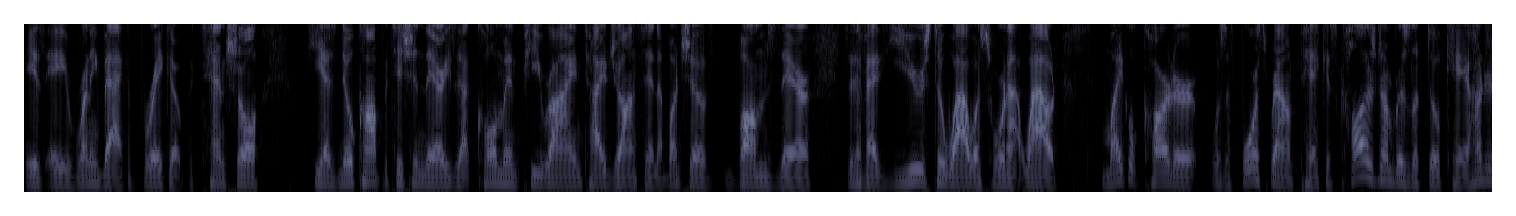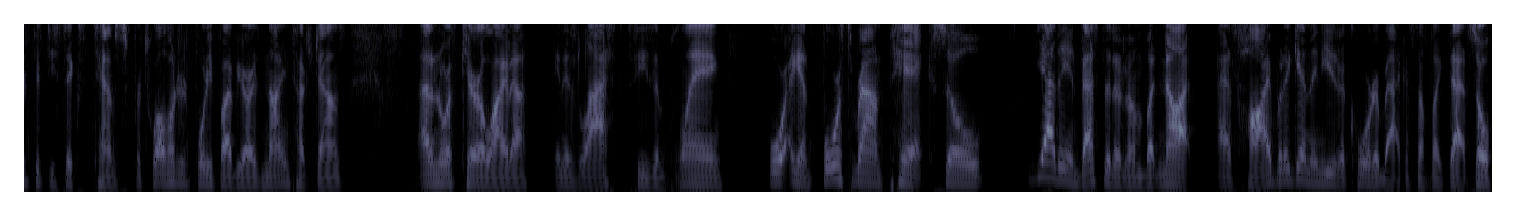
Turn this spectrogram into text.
is a running back breakout potential. He has no competition there. He's got Coleman, Perine, Ty Johnson, a bunch of bums there that have had years to wow us. We're not wowed. Michael Carter was a fourth round pick. His college numbers looked okay 156 attempts for 1,245 yards, nine touchdowns out of North Carolina in his last season playing. For again, fourth round pick. So yeah, they invested in him, but not as high. But again, they needed a quarterback and stuff like that. So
